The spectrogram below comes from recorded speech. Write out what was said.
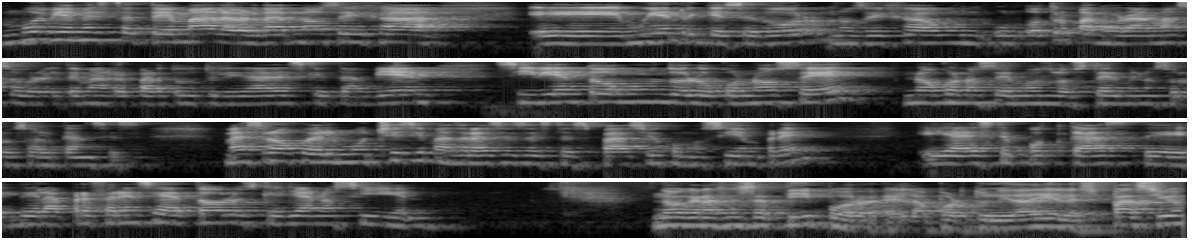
muy bien este tema, la verdad nos deja eh, muy enriquecedor, nos deja un, otro panorama sobre el tema del reparto de utilidades que también, si bien todo el mundo lo conoce, no conocemos los términos o los alcances. Maestro Joel, muchísimas gracias a este espacio, como siempre, y a este podcast de, de la preferencia de todos los que ya nos siguen. No, gracias a ti por eh, la oportunidad y el espacio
